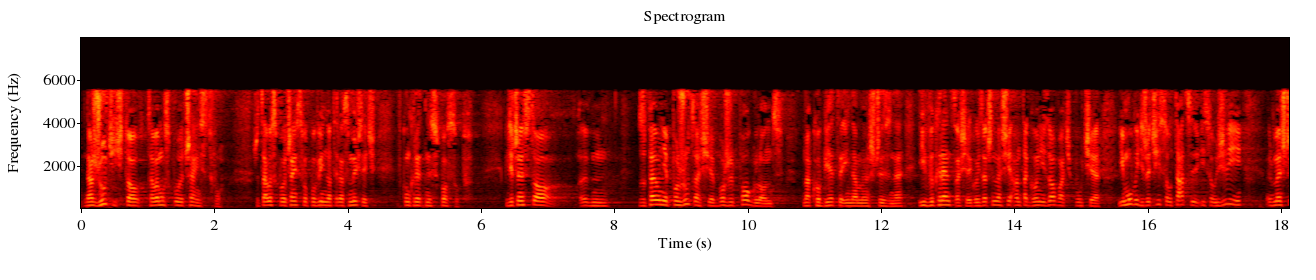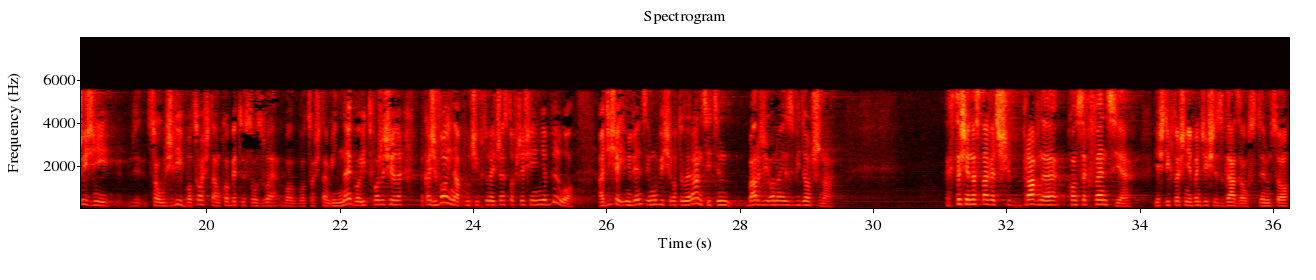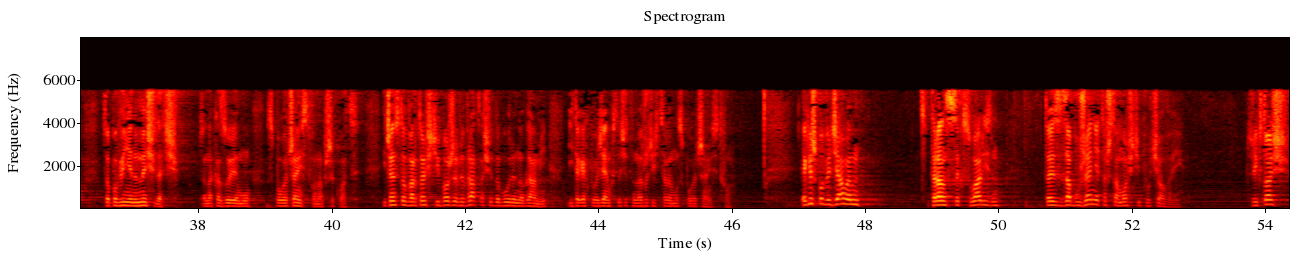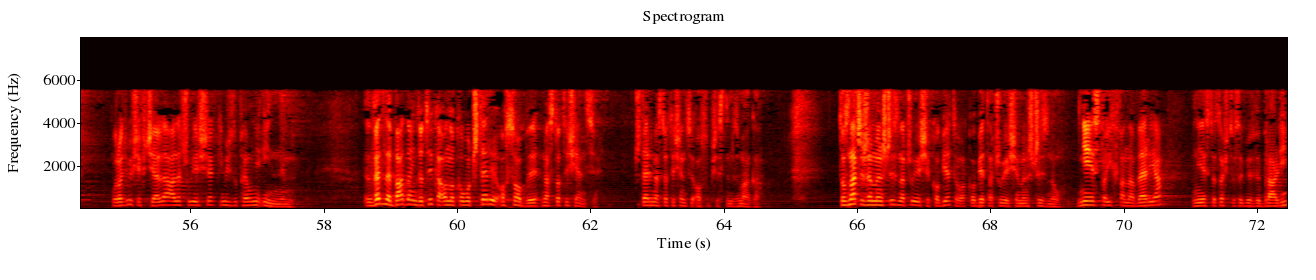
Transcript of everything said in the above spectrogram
narzucić to całemu społeczeństwu, że całe społeczeństwo powinno teraz myśleć w konkretny sposób, gdzie często zupełnie porzuca się Boży pogląd na kobietę i na mężczyznę i wykręca się go i zaczyna się antagonizować płcie i mówić, że ci są tacy i są źli, mężczyźni są źli, bo coś tam, kobiety są złe, bo, bo coś tam innego i tworzy się jakaś wojna płci, której często wcześniej nie było. A dzisiaj im więcej mówi się o tolerancji, tym bardziej ona jest widoczna. Chce się nastawiać prawne konsekwencje, jeśli ktoś nie będzie się zgadzał z tym, co, co powinien myśleć, co nakazuje mu społeczeństwo na przykład. I często wartości Boże wywraca się do góry nogami i tak jak powiedziałem, chce się to narzucić całemu społeczeństwu. Jak już powiedziałem, transseksualizm to jest zaburzenie tożsamości płciowej. Czyli ktoś urodził się w ciele, ale czuje się kimś zupełnie innym. Wedle badań dotyka on około 4 osoby na 100 tysięcy. 4 na 100 tysięcy osób się z tym zmaga. To znaczy, że mężczyzna czuje się kobietą, a kobieta czuje się mężczyzną. Nie jest to ich fanaberia, nie jest to coś, co sobie wybrali,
